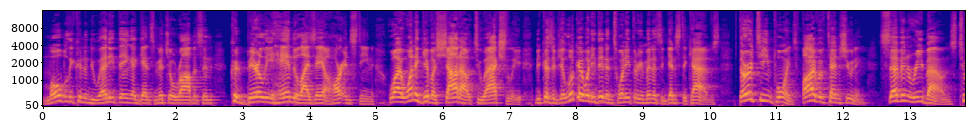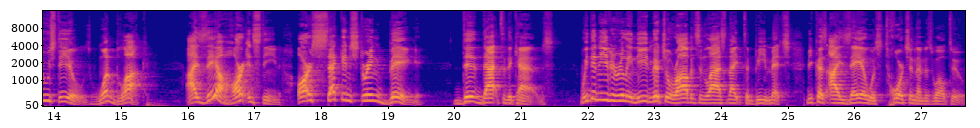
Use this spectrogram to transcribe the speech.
Mobley couldn't do anything against Mitchell Robinson, could barely handle Isaiah Hartenstein, who I want to give a shout out to actually, because if you look at what he did in 23 minutes against the Cavs 13 points, 5 of 10 shooting, 7 rebounds, 2 steals, 1 block. Isaiah Hartenstein, our second string big, did that to the Cavs. We didn't even really need Mitchell Robinson last night to be Mitch because Isaiah was torching them as well too.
